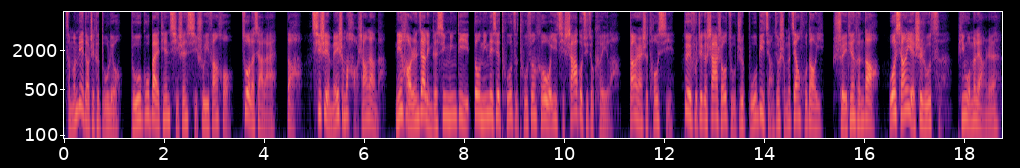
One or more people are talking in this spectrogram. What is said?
怎么灭掉这颗毒瘤。独孤拜天起身洗漱一番后，坐了下来，道：“其实也没什么好商量的，您好人家领着新明帝都您那些徒子徒孙和我一起杀过去就可以了。当然是偷袭，对付这个杀手组织不必讲究什么江湖道义。”水天恒道：“我想也是如此，凭我们两人，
